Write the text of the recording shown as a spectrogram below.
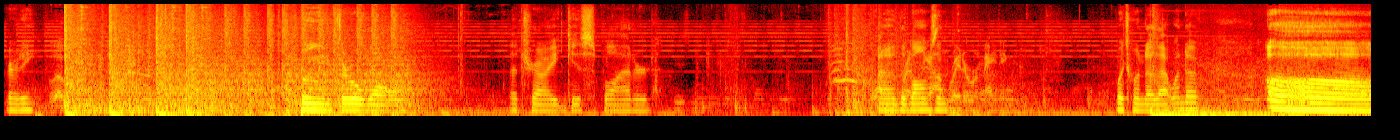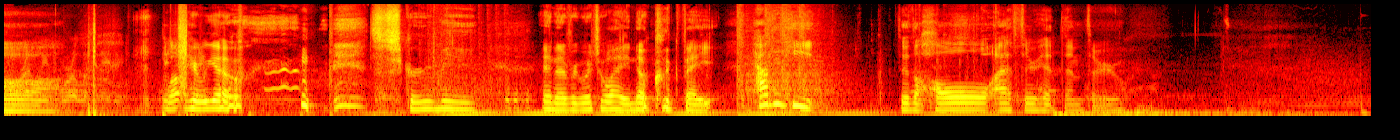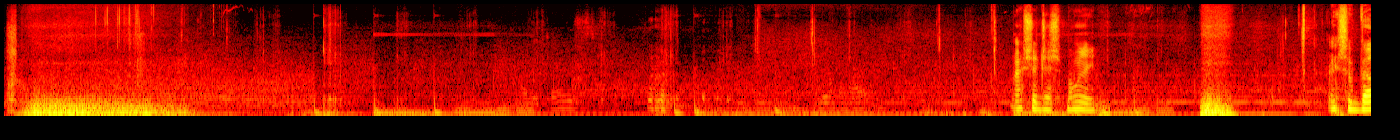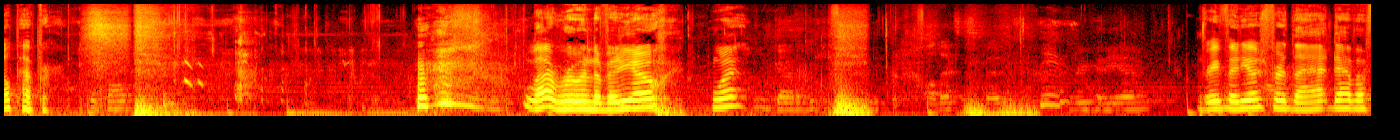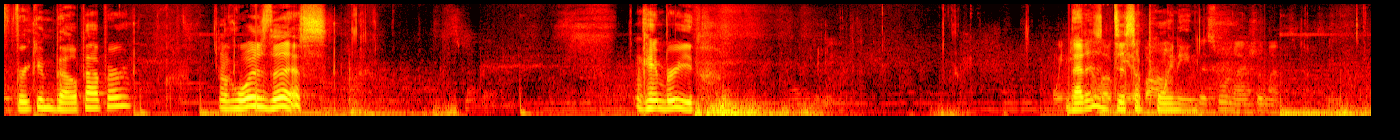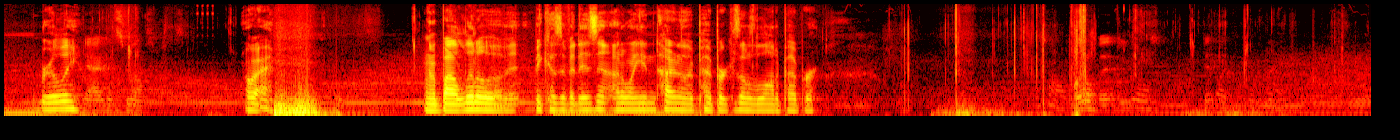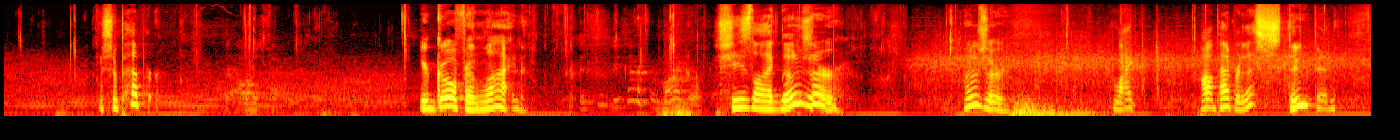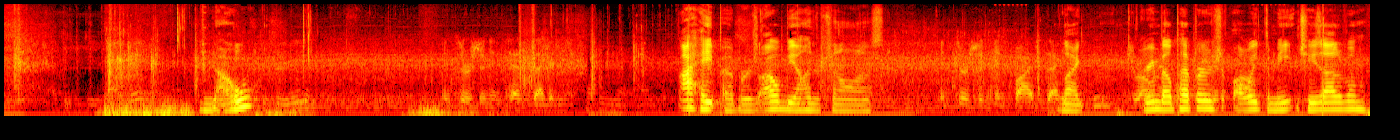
Ready? Boom, through a wall. That's right, get splattered. I know the bomb's in. Which window? That window? Oh. Well, here we go. Screw me. In every which way. No clickbait. How did he. Through the hole I threw hit them through. I should just morning. It's a bell pepper. Well, that ruined the video. What? That's a spin. Three videos for that to have a freaking bell pepper? Like, what is this? I can't breathe. We need That to is locate a bomb. disappointing. This one actually might. Really? Yeah, I can smell. Okay. I'm gonna buy a little of it because if it isn't, I don't want to eat another pepper because that was a lot of pepper. It's a pepper. Your girlfriend lied. She's like, those are, those are, like, hot pepper. That's stupid. No, Insertion in 10 seconds. I hate peppers. I will be 100% honest. Insertion in 5 seconds. Like, Drone green bell peppers. I'll eat the meat and cheese out of them.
